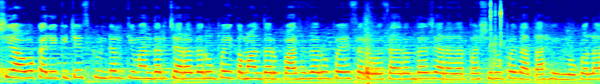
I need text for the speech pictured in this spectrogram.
मोशी अवकाली एकेचाळीस क्विंटल किमान दर चार हजार रुपये कमाल दर पाच हजार रुपये सर्वसाधारण दर चार हजार पाचशे रुपये जात आहे. लोकाला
